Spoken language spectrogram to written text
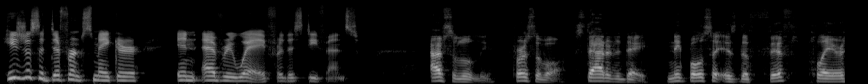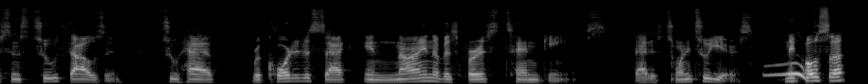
he's just a difference maker in every way for this defense. Absolutely. First of all, stat of the day Nick Bosa is the fifth player since 2000 to have recorded a sack in nine of his first 10 games. That is 22 years. Ooh. Nick Bosa,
